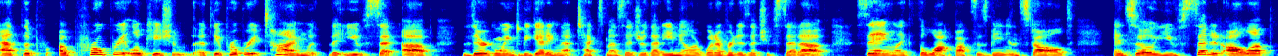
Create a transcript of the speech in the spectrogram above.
at the appropriate location, at the appropriate time with, that you've set up, they're going to be getting that text message or that email or whatever it is that you've set up saying like the lockbox is being installed. And so you've set it all up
